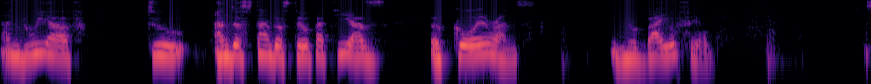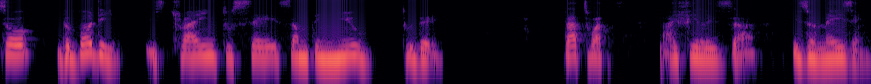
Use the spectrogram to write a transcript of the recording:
And we have to understand osteopathy as a coherence in a biofield. So the body is trying to say something new today. That's what I feel is uh, is amazing,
